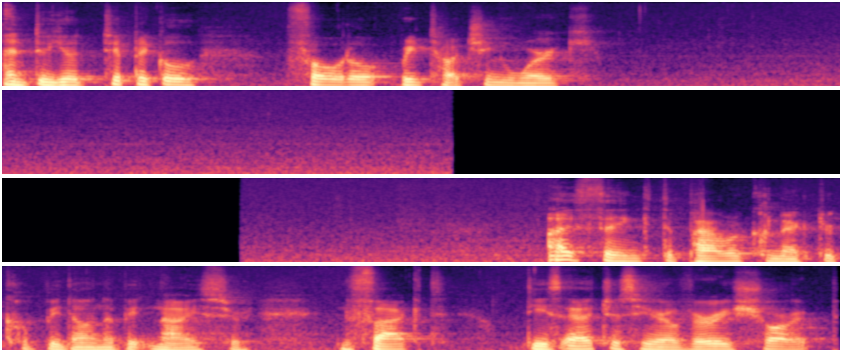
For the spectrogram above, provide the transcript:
and do your typical photo retouching work I think the power connector could be done a bit nicer. In fact, these edges here are very sharp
